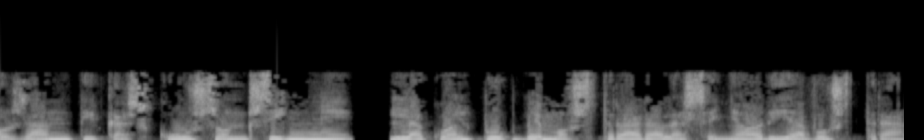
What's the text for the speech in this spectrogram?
posant i cascú son signe, la qual puc demostrar a la senyoria vostra.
